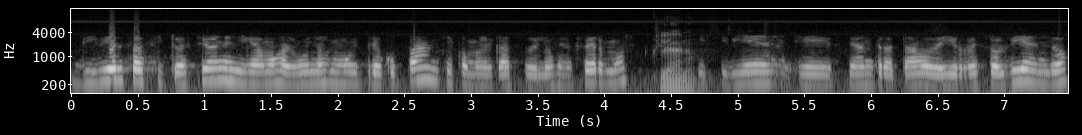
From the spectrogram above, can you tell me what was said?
diversas situaciones, digamos, algunas muy preocupantes, como el caso de los enfermos. Claro. Y si bien eh, se han tratado de ir resolviendo,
